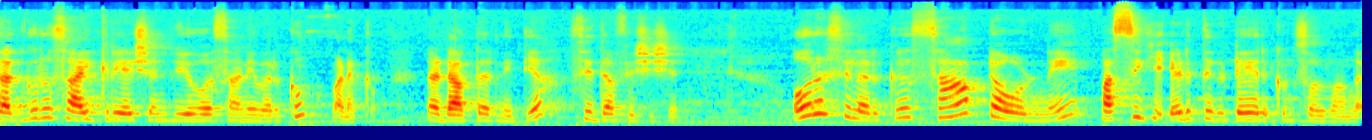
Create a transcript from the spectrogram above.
சத்குரு சாய் கிரியேஷன் வியூவர்ஸ் அனைவருக்கும் வணக்கம். நான் டாக்டர் நித்யா சித்தா ஃபிசிஷியன் ஒரு சிலருக்கு சாப்பிட்ட உடனே பசிக்கு எடுத்துக்கிட்டே இருக்குன்னு சொல்லுவாங்க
